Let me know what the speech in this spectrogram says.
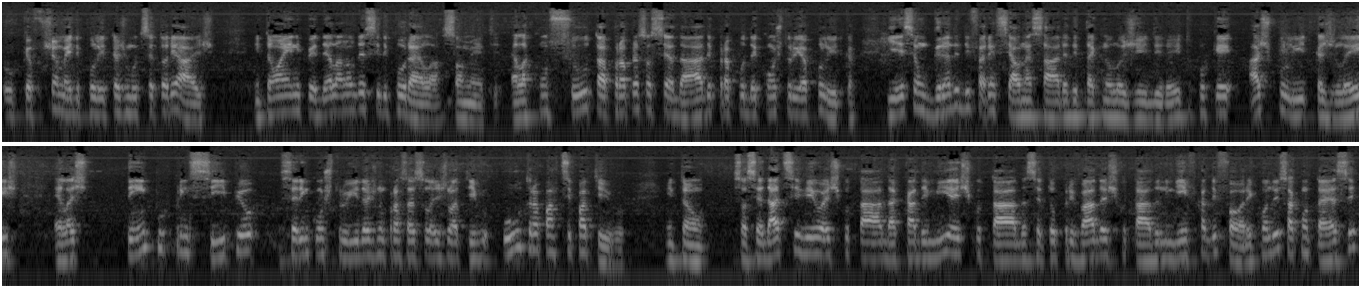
o que eu chamei de políticas multissetoriais. Então a NPD ela não decide por ela somente, ela consulta a própria sociedade para poder construir a política. E esse é um grande diferencial nessa área de tecnologia e direito, porque as políticas, leis, elas têm por princípio serem construídas num processo legislativo ultra participativo. Então, sociedade civil é escutada, academia é escutada, setor privado é escutado, ninguém fica de fora. E quando isso acontece,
